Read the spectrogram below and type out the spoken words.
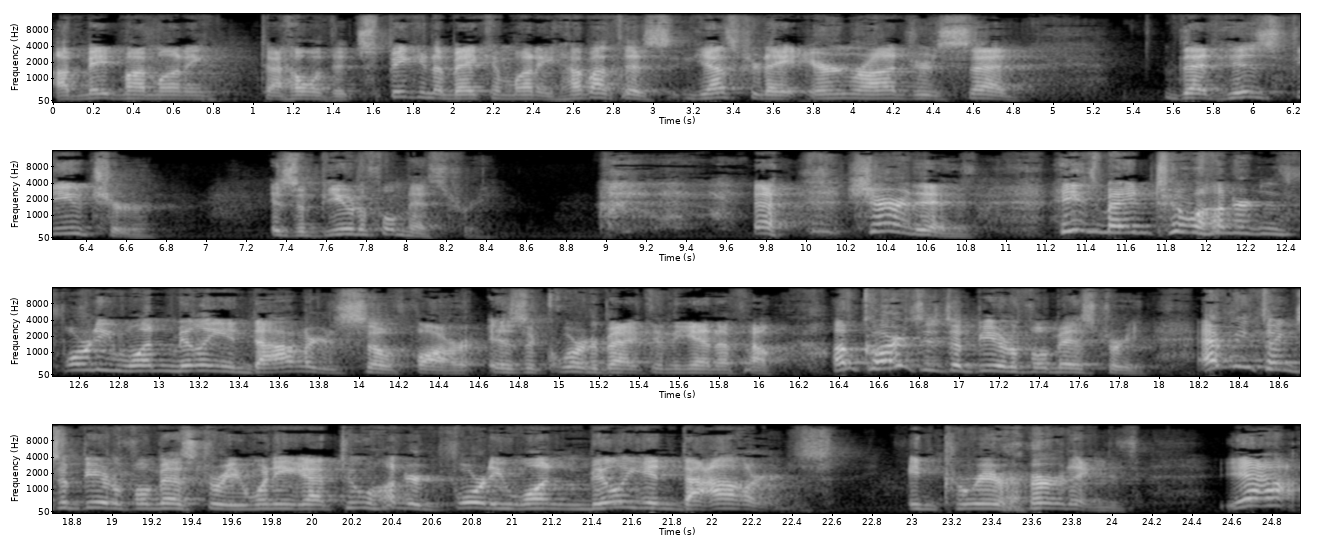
I've made my money. To hell with it. Speaking of making money, how about this? Yesterday, Aaron Rodgers said that his future is a beautiful mystery. sure, it is. He's made $241 million so far as a quarterback in the NFL. Of course, it's a beautiful mystery. Everything's a beautiful mystery when he got $241 million in career earnings. Yeah,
